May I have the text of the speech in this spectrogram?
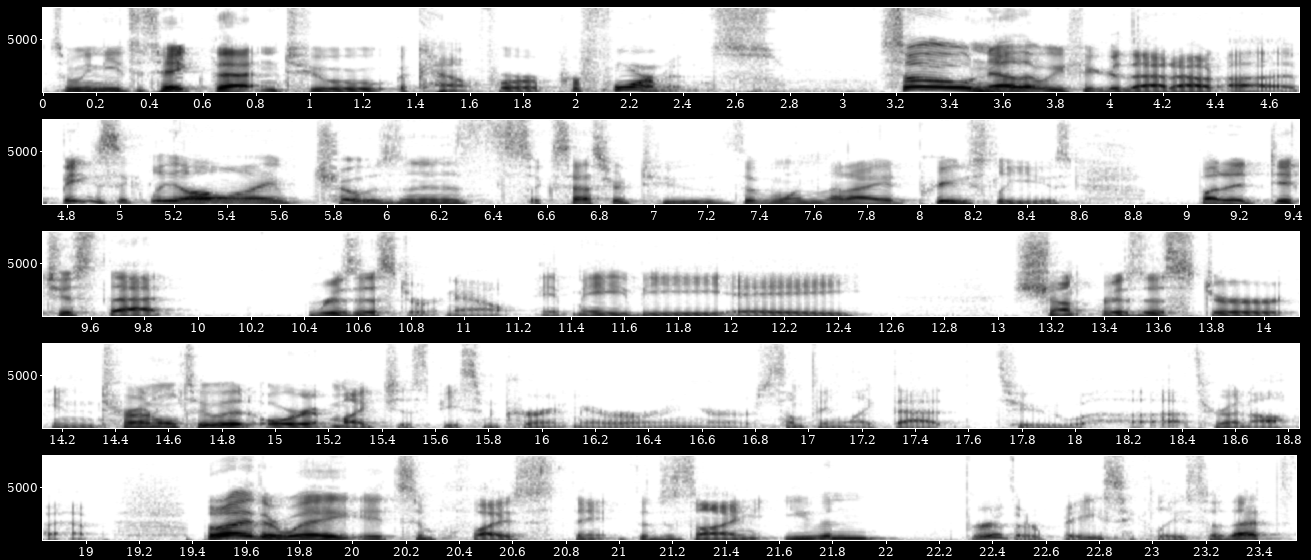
So we need to take that into account for performance. So now that we figured that out, uh, basically all I've chosen is successor to the one that I had previously used, but it ditches that resistor now. It may be a shunt resistor internal to it, or it might just be some current mirroring or something like that to uh, through an op amp. But either way, it simplifies the, the design even further, basically. So that's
